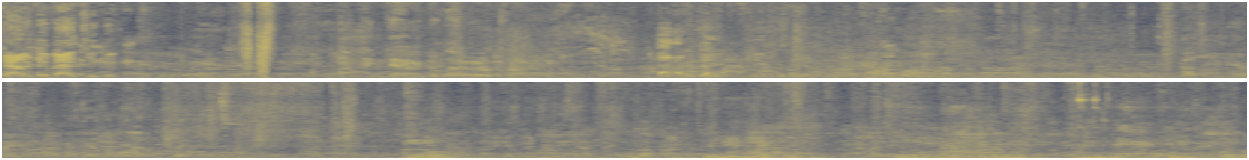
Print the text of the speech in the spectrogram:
సెవెంటీ బ్యాచ్ ఇది. హలో. ఫోటో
